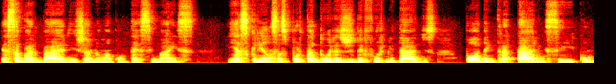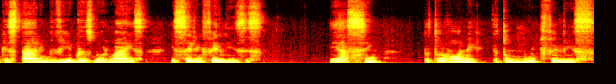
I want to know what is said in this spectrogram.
essa barbárie já não acontece mais e as crianças portadoras de deformidades podem tratarem-se e conquistarem vidas normais e serem felizes. E é assim, Dr. Rony, eu estou muito feliz.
